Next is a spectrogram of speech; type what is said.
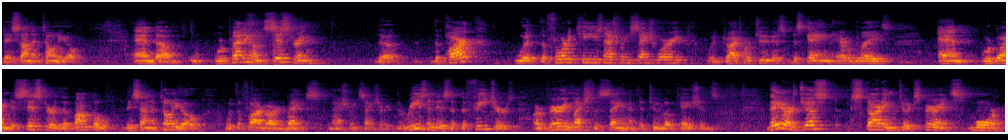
de San Antonio. And um, we're planning on sistering the, the park with the Florida Keys National Marine Sanctuary, with Dry Tortugas, Biscayne, Everglades, and we're going to sister the Banco de San Antonio with the Flower Garden Banks National Marine Sanctuary. The reason is that the features are very much the same at the two locations. They are just starting to experience more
